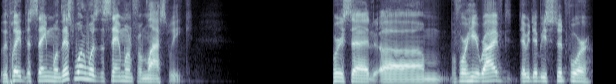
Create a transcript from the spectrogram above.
they played the same one. This one was the same one from last week, where he said um, before he arrived, WWE stood for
